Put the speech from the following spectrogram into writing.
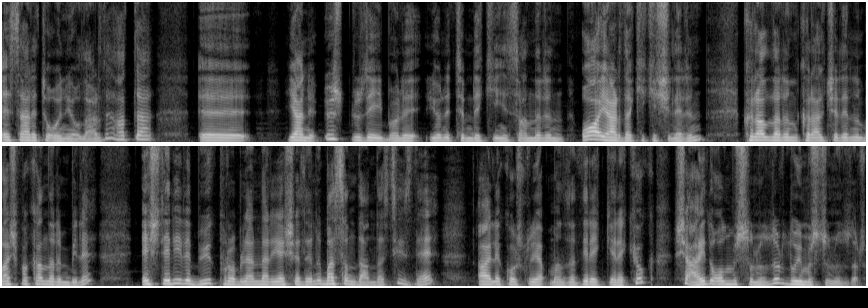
esareti oynuyorlardı. Hatta e, yani üst düzey böyle yönetimdeki insanların, o ayardaki kişilerin, kralların, kraliçelerin, başbakanların bile eşleriyle büyük problemler yaşadığını basından da siz de aile koçluğu yapmanıza direkt gerek yok. Şahit olmuşsunuzdur, duymuşsunuzdur.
